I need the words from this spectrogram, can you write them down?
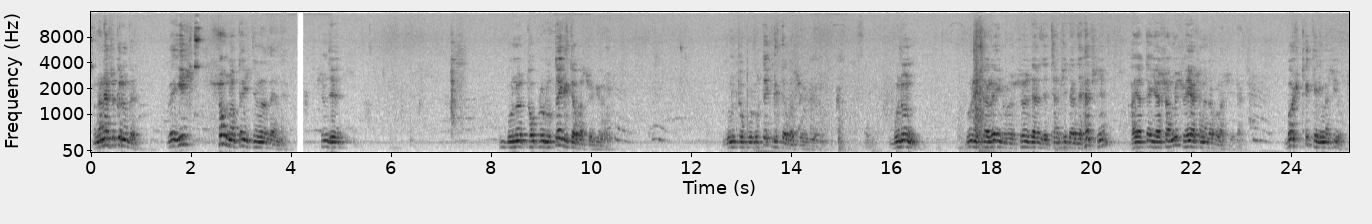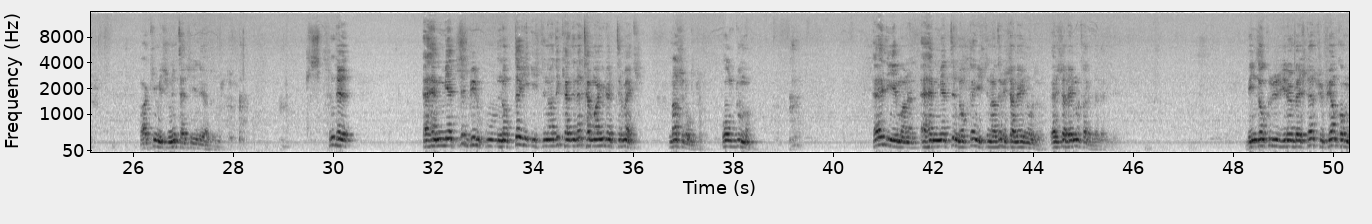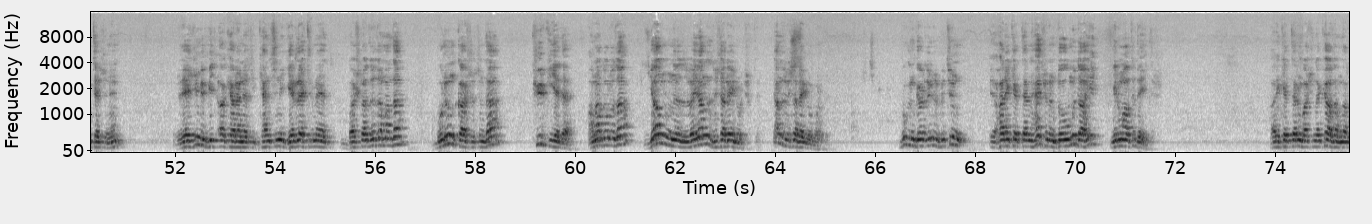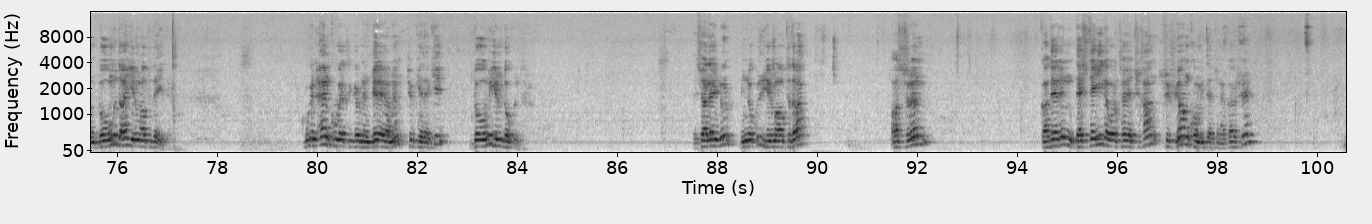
Bunların hepsi kırıldı. Ve iş son nokta istinada dayandı. Şimdi bunu toplulukta ilk defa söylüyorum. Bunu toplulukta ilk defa söylüyorum. Bunun bu Risale-i Nur'un sözlerinde, temsillerde hepsi hayatta yaşanmış ve yaşanacak şeylerdir. Boş tek kelimesi yoktur. Hakim isminin tesiriyle yazılmıştır. Şimdi ehemmiyetli bir noktayı istinadı kendine temayül ettirmek nasıl oldu? Oldu mu? Ehl-i imanın ehemmiyetli nokta istinadı Risale-i Nur'dur. Risale-i Nur talebeleriydi. 1925'te Süfyan Komitesi'nin rejimi bid'akaranesi kendisini yerleştirmeye başladığı zaman da bunun karşısında Türkiye'de, Anadolu'da yalnız ve yalnız Risale-i Nur çıktı. Yalnız Risale-i Nur vardı. Bugün gördüğünüz bütün e, hareketlerin hepsinin doğumu dahi 26 değildir. Hareketlerin başındaki adamların doğumu dahi 26 değildir. Bugün en kuvvetli görünen cereyanın Türkiye'deki doğumu 29'dur. Risale-i Nur 1926'da asrın kaderin desteğiyle ortaya çıkan Süfyan Komitesi'ne karşı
